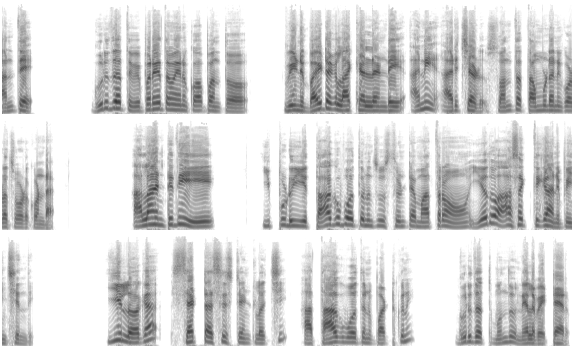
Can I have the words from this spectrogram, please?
అంతే. గురుదత్ విపరీతమైన కోపంతో వీణ్ణి బయటకు లాక్కెళ్ళండి అని అరిచాడు సొంత తమ్ముడని కూడా చూడకుండా. అలాంటిది ఇప్పుడు ఈ తాగుబోతును చూస్తుంటే మాత్రం ఏదో ఆసక్తిగా అనిపించింది. ఈలోగా సెట్ అసిస్టెంట్లొచ్చి ఆ తాగుబోతును పట్టుకుని గురుదత్ ముందు నిలబెట్టారు.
